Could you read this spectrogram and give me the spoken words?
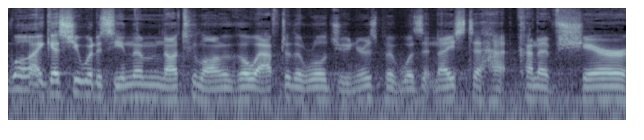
well, I guess you would have seen them not too long ago after the World Juniors, but was it nice to ha- kind of share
